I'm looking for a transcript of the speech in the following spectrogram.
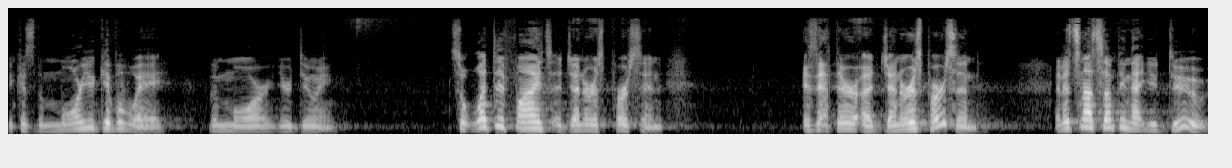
Because the more you give away, the more you're doing. So, what defines a generous person is that they're a generous person. And it's not something that you do,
